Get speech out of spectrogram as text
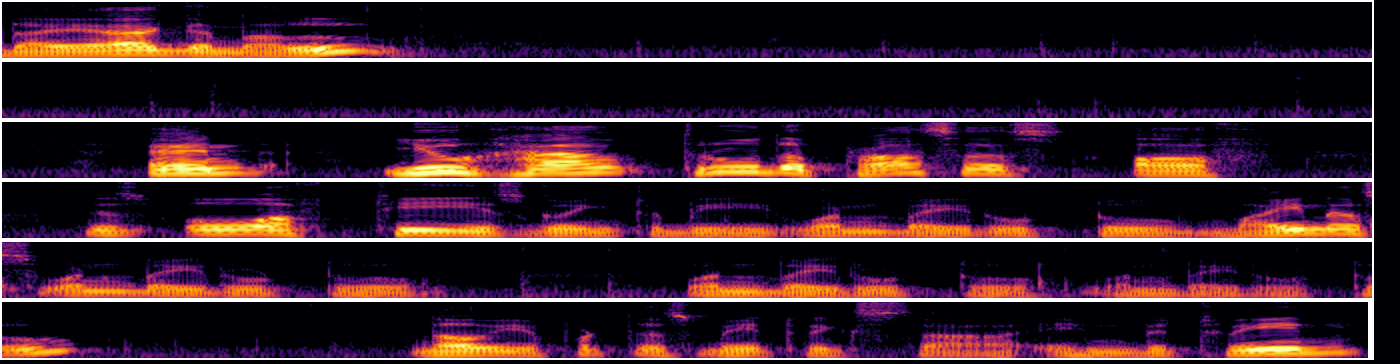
diagonal and you have through the process of this O of t is going to be 1 by root 2 minus 1 by root 2 1 by root 2 1 by root 2. Now you put this matrix uh, in between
